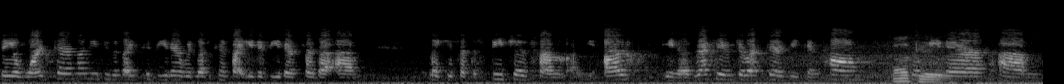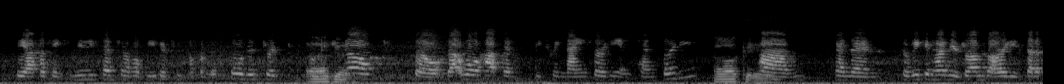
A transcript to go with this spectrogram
the award ceremony, if you would like to be there, we'd love to invite you to be there for the, um, like you said, the speeches from our, you know, executive director, Deacon Tom, will be there. Um, the Appleton Community Center will be there. People from the school district let you know. So that will happen between 9.30 and 10.30. Okay. Um, and then, so we can have your drums already set up.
